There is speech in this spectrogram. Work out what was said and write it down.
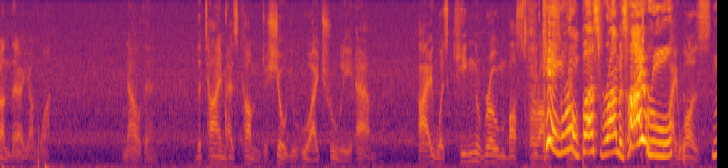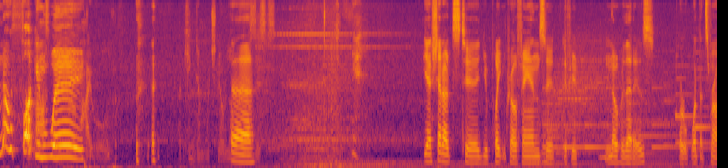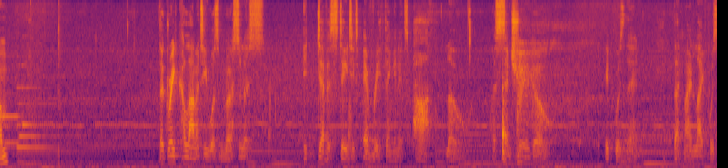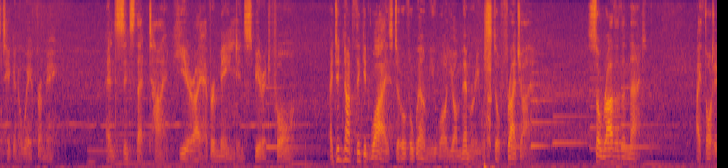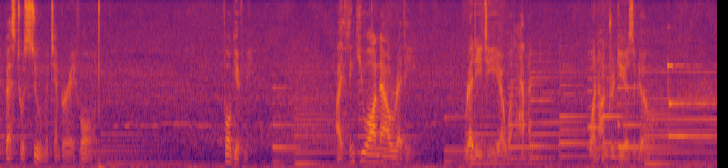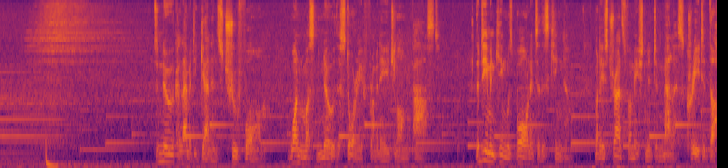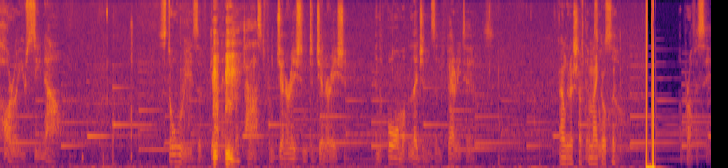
Done there, young one. Now then, the time has come to show you who I truly am. I was King Rhoam Bosphoramus. King Rhoam is Hyrule! I was No fucking way! Hyrule. a kingdom which no longer Uh. exists. Yeah, shoutouts to you Point and Crow fans who, if you know who that is, or what that's from. The Great Calamity was merciless. It devastated everything in its path, lo, a century ago. It was then that my life was taken away from me. And since that time, here I have remained in spirit form. I did not think it wise to overwhelm you while your memory was still fragile. So rather than that, I thought it best to assume a temporary form. Forgive me. I think you are now ready. Ready to hear what happened 100 years ago. To know Calamity Ganon's true form, one must know the story from an age long past. The Demon King was born into this kingdom, but his transformation into malice created the horror you see now. Stories of Ganon were passed from generation to generation in the form of legends and fairy tales. I'm gonna shut the mic real quick. a prophecy.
